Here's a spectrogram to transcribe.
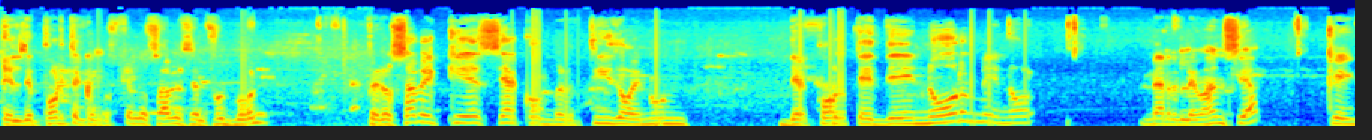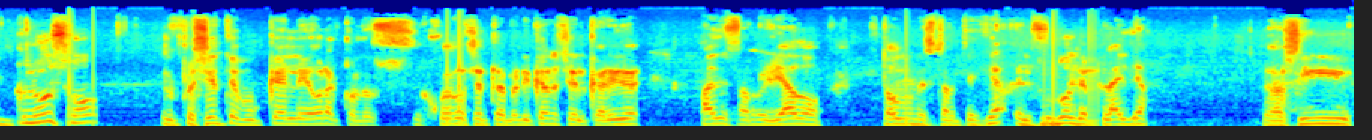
El deporte, como usted lo sabe, es el fútbol, pero sabe que se ha convertido en un deporte de enorme, enorme relevancia, que incluso el presidente Bukele ahora con los Juegos Centroamericanos y el Caribe ha desarrollado toda una estrategia, el fútbol de playa, así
